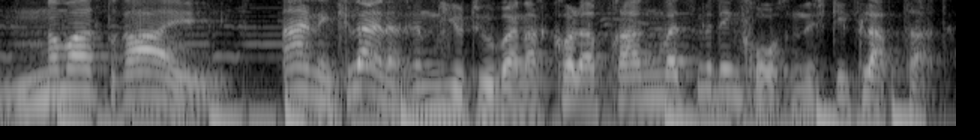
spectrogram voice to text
Nummer 3. Einen kleineren YouTuber nach Collab fragen, weil es mit den großen nicht geklappt hat.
